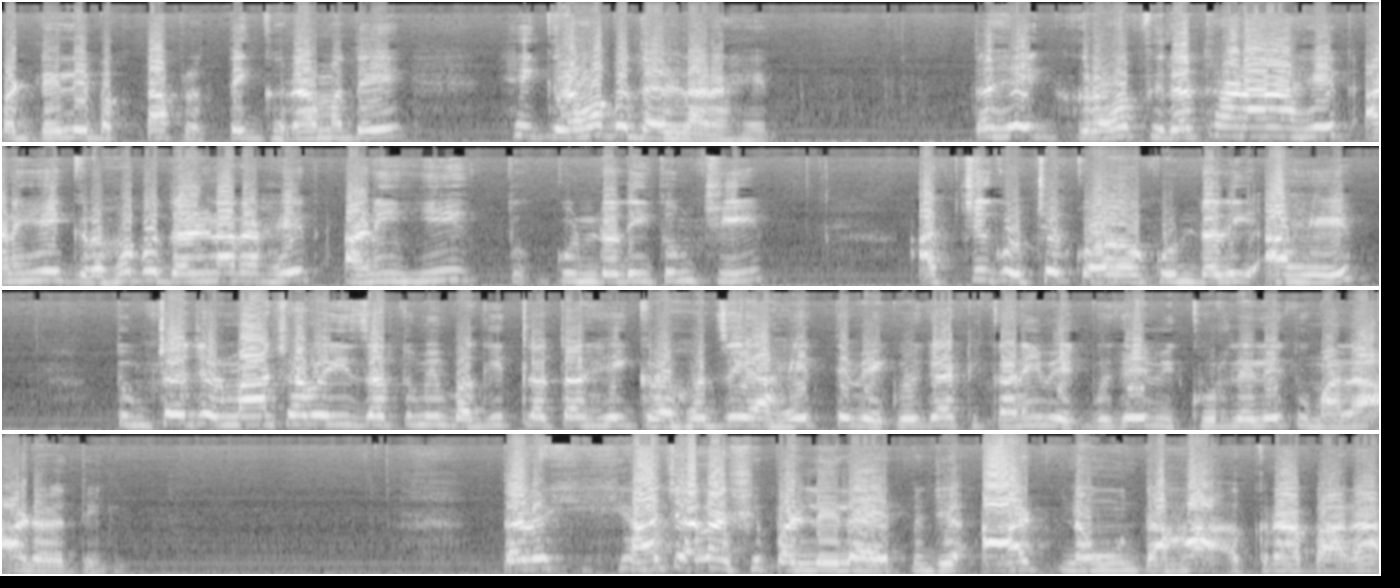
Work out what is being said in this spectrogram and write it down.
पडलेले बघता प्रत्येक घरामध्ये हे ग्रह बदलणार आहेत. तर हे ग्रह फिरत राहणार आहेत आणि हे ग्रह बदलणार आहेत आणि ही कुंडली तुमची आजची गोचर कुंडली आहे. तुमच्या जन्माच्या वेळी जर तुम्ही बघितलं तर हे ग्रह जे आहेत ते वेगवेगळ्या ठिकाणी वेगवेगळे विखुरलेले तुम्हाला आढळतील. तर ह्या ज्या राशी पडलेल्या आहेत म्हणजे आठ नऊ दहा अकरा बारा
